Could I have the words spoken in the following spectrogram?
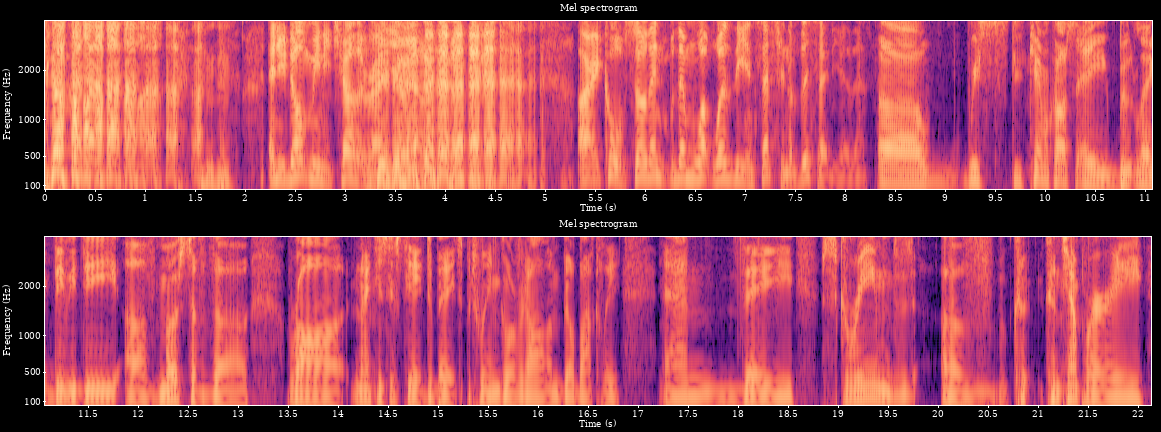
And you don't mean each other, right? You- All right, cool. So then, then what was the inception of this idea then? Uh, we came across a bootleg DVD of most of the raw 1968 debates between Gore Vidal and Bill Buckley, and they screamed of co- contemporary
